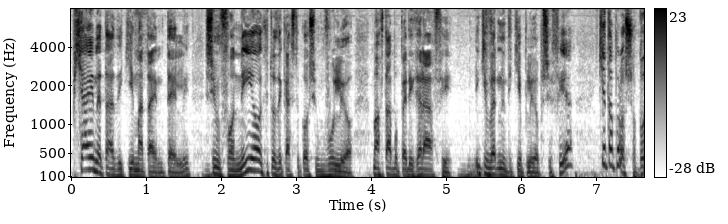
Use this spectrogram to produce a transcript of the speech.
Ποια είναι τα αδικήματα εν τέλει, συμφωνεί ή όχι το Δικαστικό Συμβούλιο με αυτά που περιγράφει η κυβερνητική πλειοψηφία και τα πρόσωπα.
